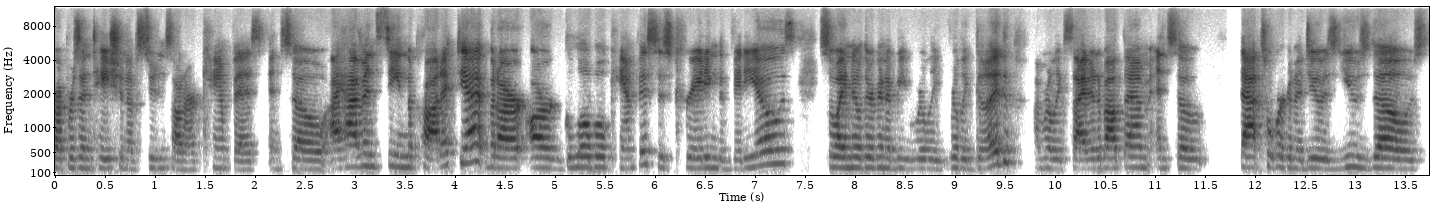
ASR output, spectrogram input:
representation of students on our campus. And so I haven't seen the product yet, but our, our global campus is creating the videos. So I know they're going to be really, really good. I'm really excited about them. And so that's what we're going to do is use those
